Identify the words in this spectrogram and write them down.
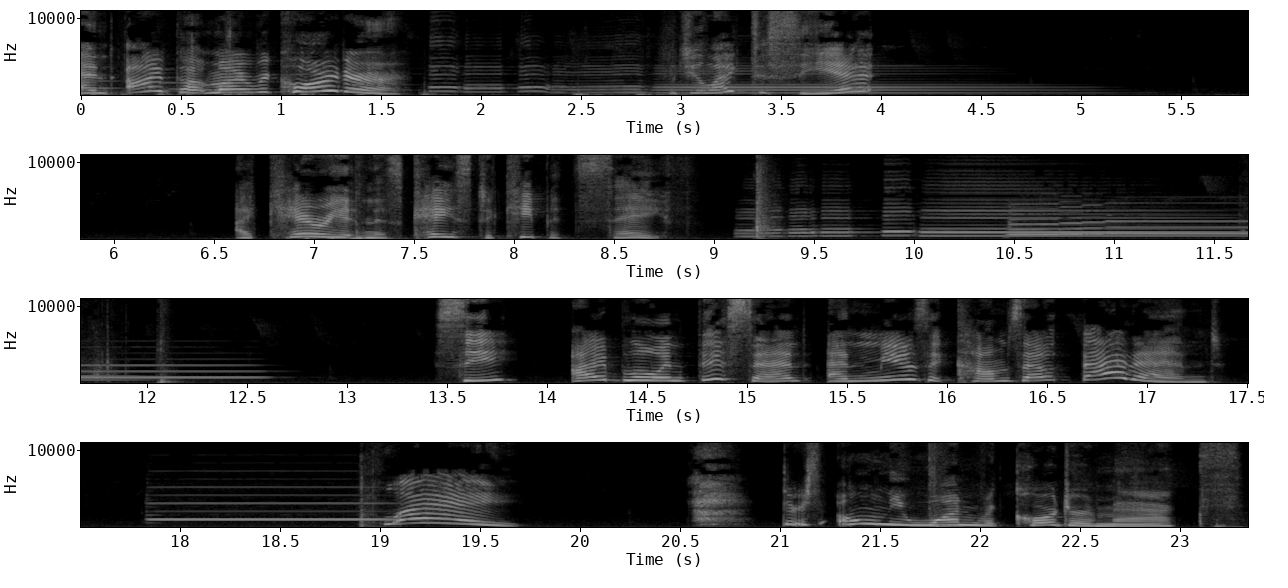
And I've got my recorder. Would you like to see it? I carry it in this case to keep it safe. See? I blow in this end and music comes out that end. Play! There's only one recorder, Max.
